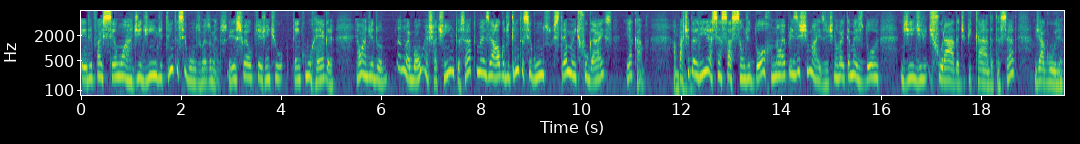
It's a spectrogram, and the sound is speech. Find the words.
ele vai ser um ardidinho de 30 segundos, mais ou menos. Isso é o que a gente tem como regra. É um ardido, não é bom, é chatinho, tá certo? Mas é algo de 30 segundos, extremamente fugaz e acaba. A partir dali, a sensação de dor não é para existir mais. A gente não vai ter mais dor de, de, de furada, de picada, tá certo? De agulha.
